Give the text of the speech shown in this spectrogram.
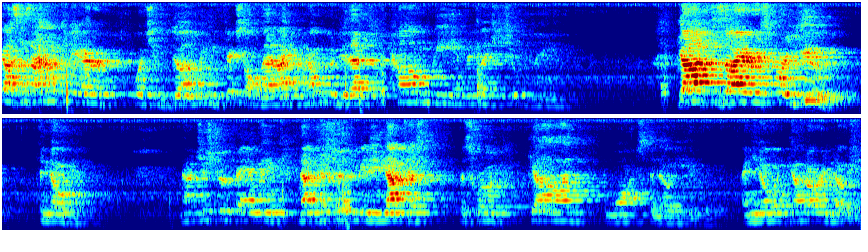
God says, I don't care what you've done. We can fix all that. I can help you do that. Come be in relationship with me. God's desire is for you to know Him. Not just your family, not just your community, not just this world. God wants to know you. And you know what? God already knows you.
